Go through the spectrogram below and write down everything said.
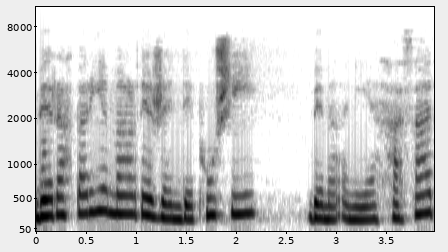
به رهبری مرد ژنده پوشی به معنی حسد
